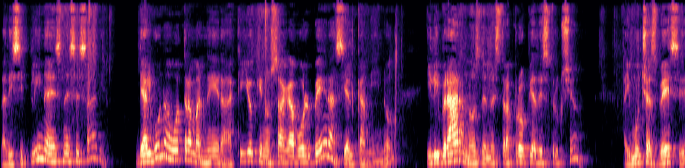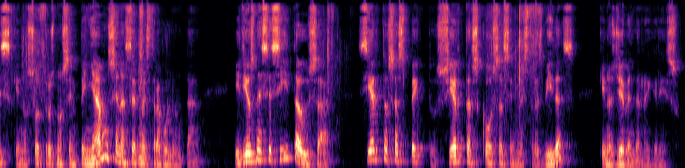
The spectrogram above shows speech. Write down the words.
la disciplina es necesaria. De alguna u otra manera, aquello que nos haga volver hacia el camino y librarnos de nuestra propia destrucción. Hay muchas veces que nosotros nos empeñamos en hacer nuestra voluntad y Dios necesita usar ciertos aspectos, ciertas cosas en nuestras vidas que nos lleven de regreso.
